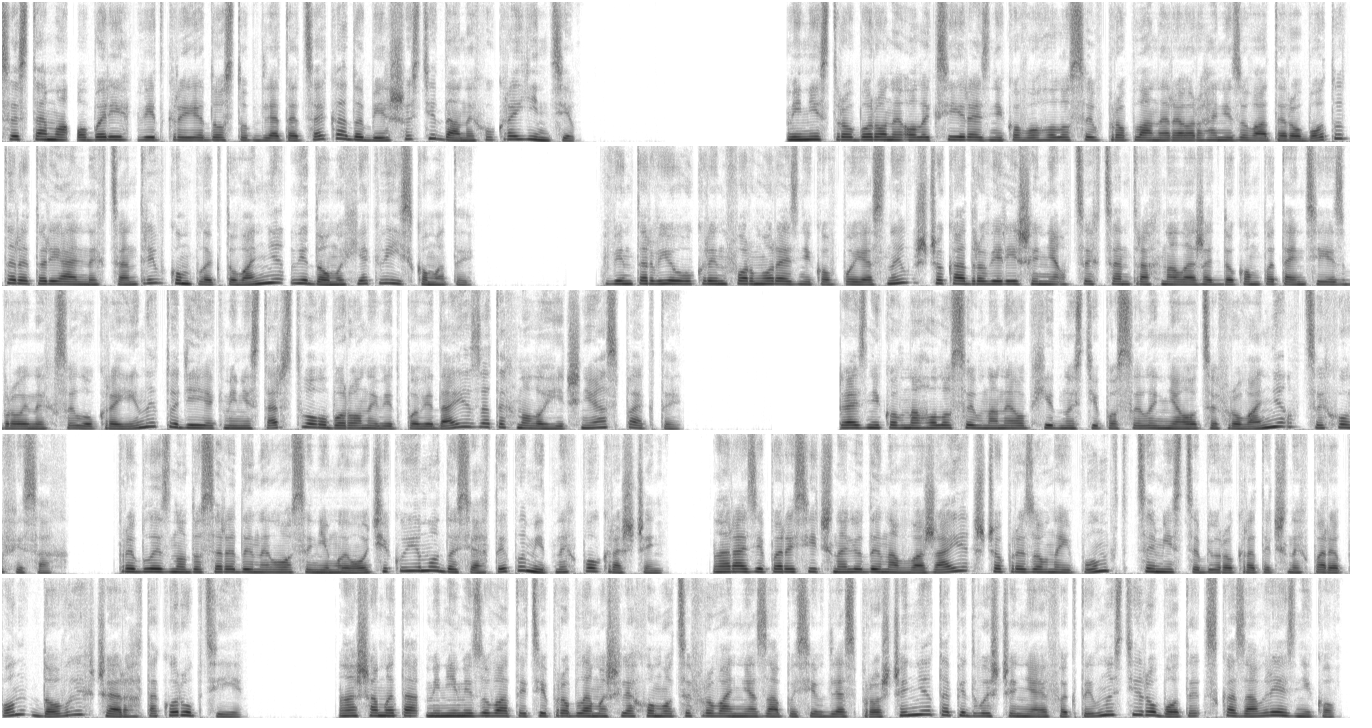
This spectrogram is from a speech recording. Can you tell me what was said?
Система оберіг відкриє доступ для ТЦК до більшості даних українців. Міністр оборони Олексій Резніков оголосив про плани реорганізувати роботу територіальних центрів комплектування, відомих як військомати. В інтерв'ю Укрінформу Резніков пояснив, що кадрові рішення в цих центрах належать до компетенції Збройних сил України, тоді як Міністерство оборони відповідає за технологічні аспекти. Резніков наголосив на необхідності посилення оцифрування в цих офісах. Приблизно до середини осені ми очікуємо досягти помітних покращень. Наразі пересічна людина вважає, що призовний пункт це місце бюрократичних перепон, довгих черг та корупції. Наша мета мінімізувати ці проблеми шляхом оцифрування записів для спрощення та підвищення ефективності роботи, сказав Резніков.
